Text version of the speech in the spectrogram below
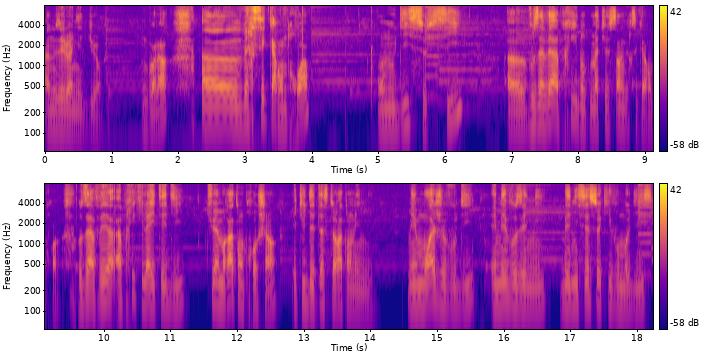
à nous éloigner de Dieu en fait. Donc voilà. verset 43, on nous dit ceci. vous avez appris, donc Matthieu 5, verset 43, vous avez appris qu'il a été dit, tu aimeras ton prochain et tu détesteras ton ennemi. Mais moi je vous dis, aimez vos ennemis, bénissez ceux qui vous maudissent,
